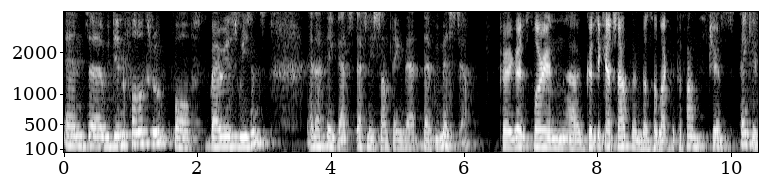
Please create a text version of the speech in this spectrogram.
and uh, we didn't follow through for various reasons. And I think that's definitely something that that we missed. Yeah. Very good. Florian, uh, good to catch up and best of luck with the fund. Cheers. Thank you.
